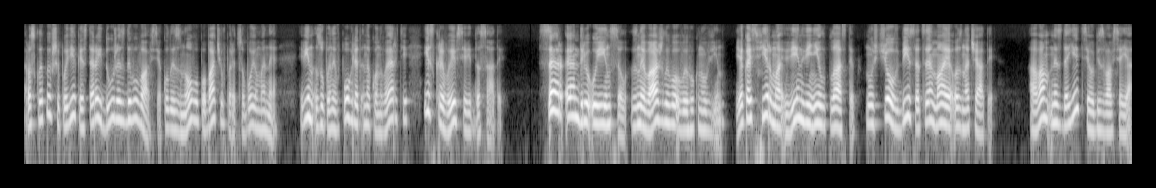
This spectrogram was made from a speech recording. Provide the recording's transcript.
Розклепивши повіки, старий дуже здивувався, коли знову побачив перед собою мене. Він зупинив погляд на конверті і скривився від досади. Сер Ендрю Уінсел, зневажливо вигукнув він. Якась фірма він вініл пластик. Ну що в біса це має означати? А вам не здається, обізвався я,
